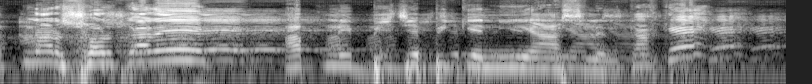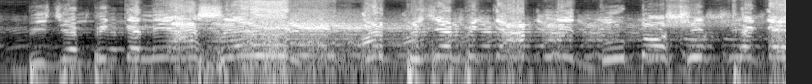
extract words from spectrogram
আপনার সরকারে আপনি বিজেপিকে নিয়ে আসলেন। কাকে? বিজেপিকে নিয়ে আসলেন। আর বিজেপিকে আপনি দুটো সিট থেকে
